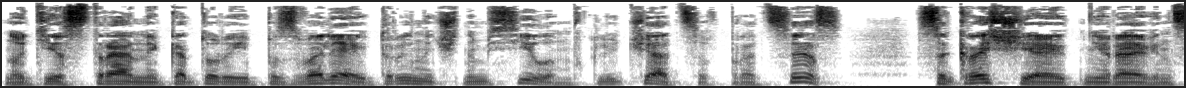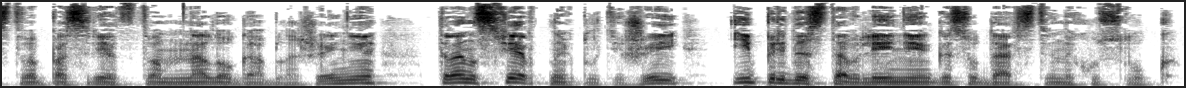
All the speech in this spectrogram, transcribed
Но те страны, которые позволяют рыночным силам включаться в процесс, сокращают неравенство посредством налогообложения, трансфертных платежей и предоставления государственных услуг.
